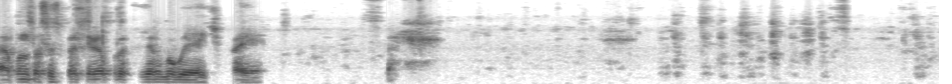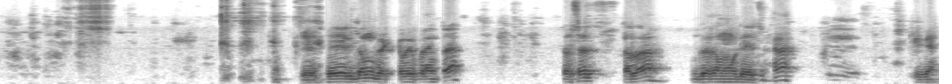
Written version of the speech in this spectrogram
आपण तसंच प्रत्येक प्रोसिजर बघूया ह्याची काय आहे. ओके हे एकदम घट्ट होईपर्यंत तसंच त्याला गरम होऊ द्यायचं हा? ठीक आहे.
